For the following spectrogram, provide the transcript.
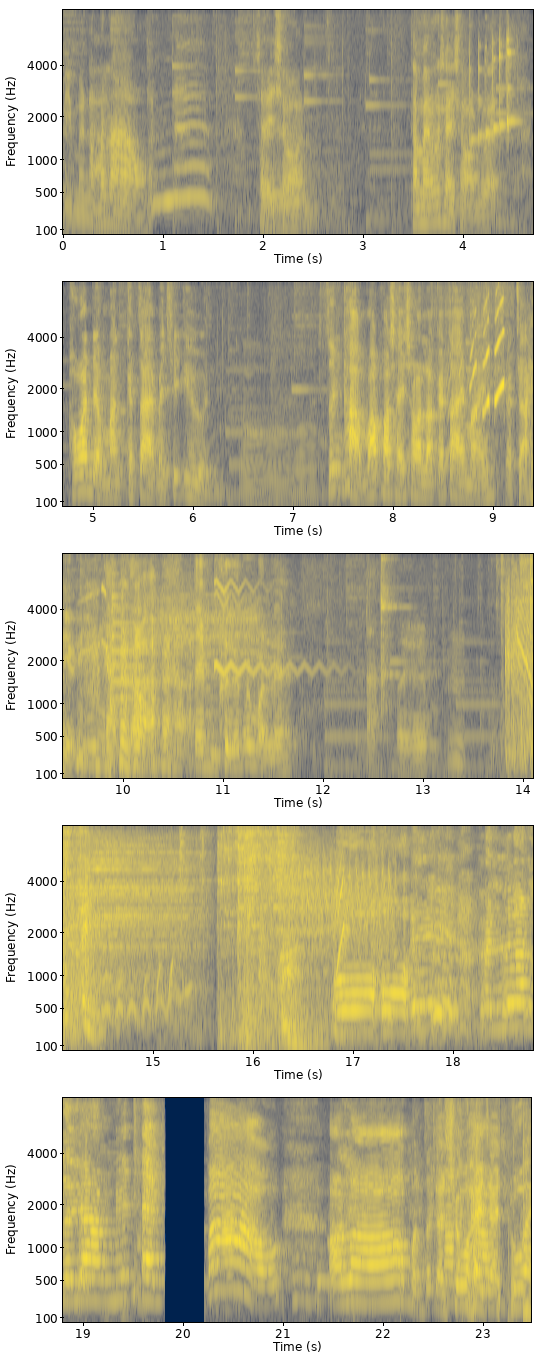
บีบมะนาวน้ำมะนาวใช้ช้อนทำไมต้องใช้ช้อนด้วย เพราะว่าเดี๋ยวมันกระจายไปที่อื่นอ๋อซึ่งถามว่าพอใช้ช้อนแล้วกระจายไหมกระจายอยู่ดี นี่ไงเดี๋ยวเต็มพื้นไปหมดเลยอะปึ๊บอืมโอ้โหเป็นเลือดเลยยังมีแทงเปล่าอ๋อเหรอเหมือนจะจะช่วยจะช่วย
